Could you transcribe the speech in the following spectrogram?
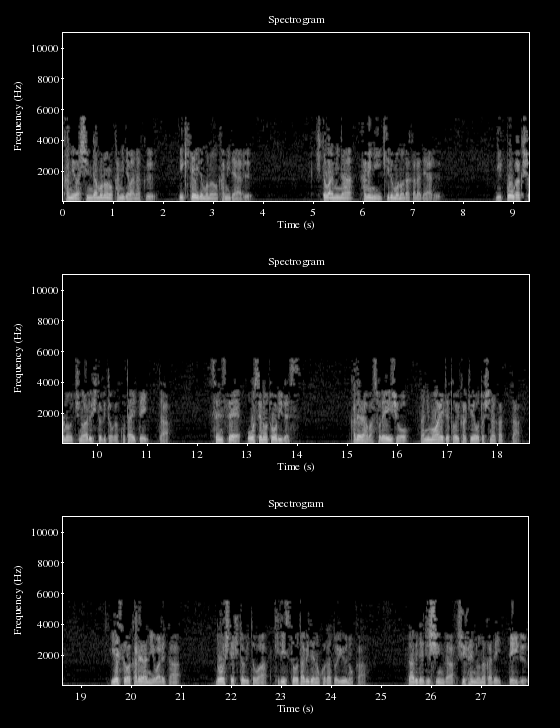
神は死んだ者の神ではなく、生きている者の神である。人は皆神に生きる者だからである。立法学書のうちのある人々が答えていった。先生、仰せの通りです。彼らはそれ以上何もあえて問いかけようとしなかった。イエスは彼らに言われた。どうして人々はキリストをダビデの子だというのか。ダビデ自身が詩篇の中で言っている。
